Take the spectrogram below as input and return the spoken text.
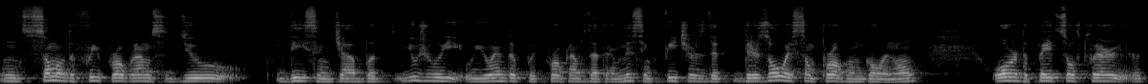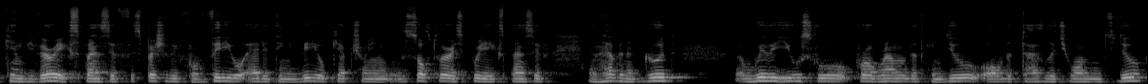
and some of the free programs do decent job but usually you end up with programs that are missing features that there's always some problem going on or the paid software uh, can be very expensive especially for video editing video capturing the software is pretty expensive and having a good really useful program that can do all the tasks that you want it to do.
